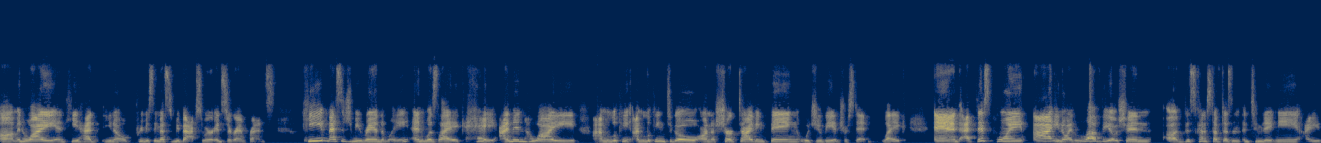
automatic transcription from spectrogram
um, in Hawaii, and he had, you know, previously messaged me back. So we were Instagram friends he messaged me randomly and was like hey i'm in hawaii. I'm looking i'm looking to go on a shark diving thing. Would you be interested? Like and at this point i you know i love the ocean. Uh, this kind of stuff doesn't intimidate me. I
